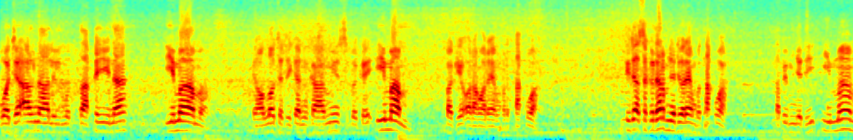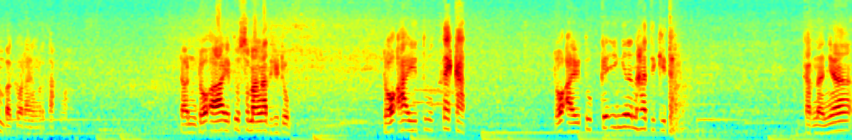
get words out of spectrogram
waja'alna lil muttaqina imama. Ya Allah jadikan kami sebagai imam bagi orang-orang yang bertakwa. Tidak sekedar menjadi orang yang bertakwa, tapi menjadi imam bagi orang yang bertakwa. Dan doa itu semangat hidup. Doa itu tekad. Doa itu keinginan hati kita. Karenanya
